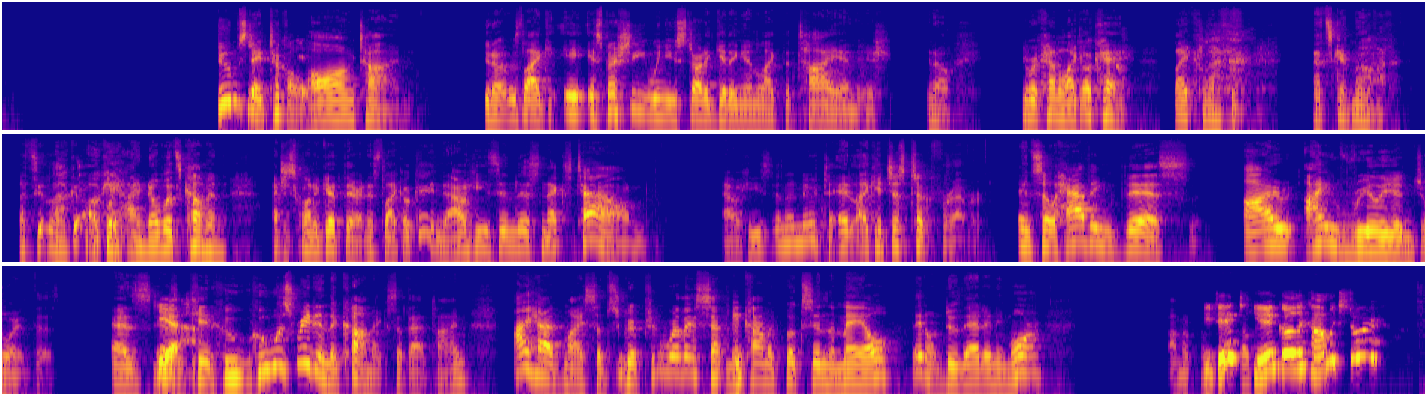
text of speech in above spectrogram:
Doomsday took a long time. You know, it was like, it, especially when you started getting in like the tie-in issue. You know, you were kind of like, okay, like let, let's get moving. Let's get look. Okay, I know what's coming. I just want to get there. And it's like, okay, now he's in this next town. Now he's in a new town. Like it just took forever. And so having this, I I really enjoyed this as, as a kid who who was reading the comics at that time. I had my subscription where they sent me mm. comic books in the mail. They don't do that anymore. Comic You did? You didn't go to the comic store?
